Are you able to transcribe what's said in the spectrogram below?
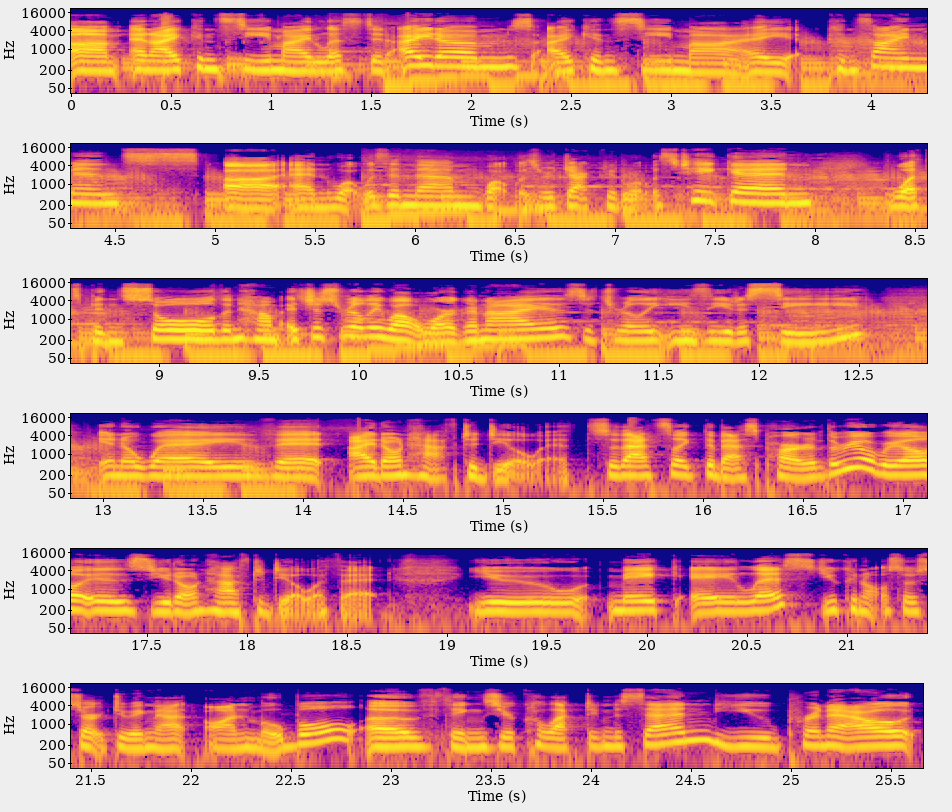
um, and I can see my listed items, I can see my consignments uh, and what was in them, what was rejected, what was taken, what's been sold, and how it's just really well organized. It's really easy to see in a way that I don't have to deal with. So that's like the best part of the Real Real is you don't have to deal with it. You make a list. You can also start doing that on mobile of things you're collecting to send. You print out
